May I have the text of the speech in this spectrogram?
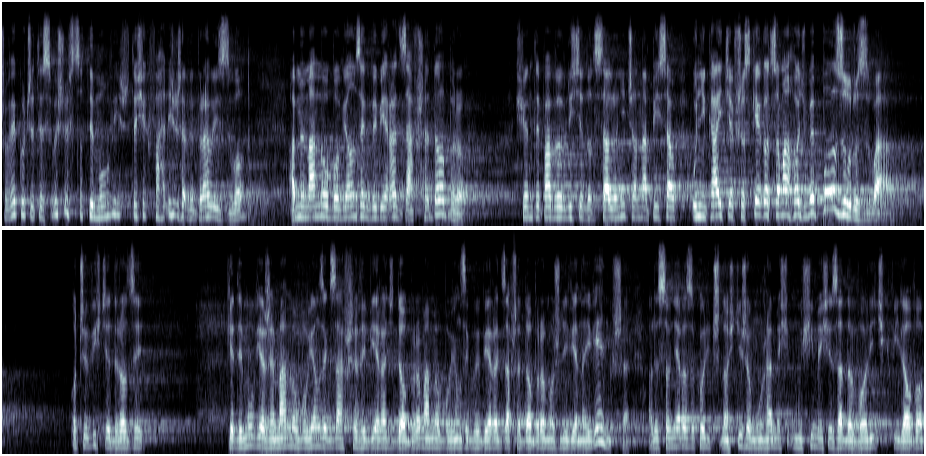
Człowieku, czy ty słyszysz, co ty mówisz? Ty się chwalisz, że wybrałeś zło, a my mamy obowiązek wybierać zawsze dobro. Święty Paweł w liście do Tesaloniczan napisał: Unikajcie wszystkiego, co ma choćby pozór zła. Oczywiście, drodzy, kiedy mówię, że mamy obowiązek zawsze wybierać dobro, mamy obowiązek wybierać zawsze dobro możliwie największe, ale są nieraz okoliczności, że możemy, musimy się zadowolić chwilowo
